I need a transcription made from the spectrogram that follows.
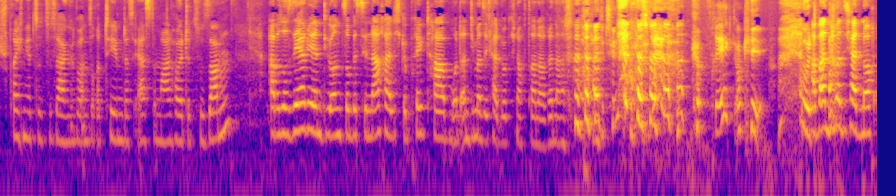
sprechen jetzt sozusagen über unsere Themen das erste Mal heute zusammen. Aber so Serien, die uns so ein bisschen nachhaltig geprägt haben und an die man sich halt wirklich noch dran erinnert. Nachhaltig? geprägt? Okay. Gut. Aber an die man sich halt noch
